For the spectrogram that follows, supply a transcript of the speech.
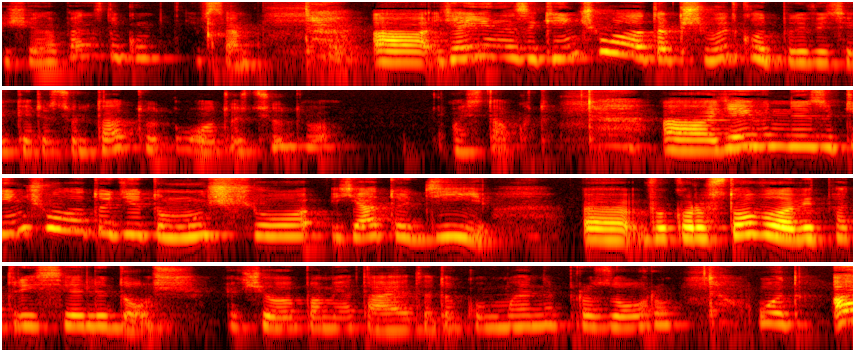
ще на пензлику, і все. А, я її не закінчувала так швидко. От подивіться, який результат. От, оцю Ось так от. А, я її не закінчувала тоді, тому що я тоді е, використовувала від Патрісія Лідош, якщо ви пам'ятаєте таку в мене прозору. От. А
